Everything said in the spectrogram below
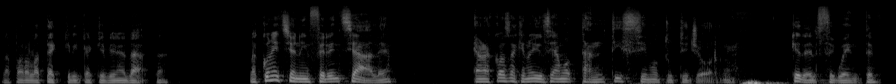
la parola tecnica che viene data. La cognizione inferenziale è una cosa che noi usiamo tantissimo tutti i giorni, che è il seguente.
